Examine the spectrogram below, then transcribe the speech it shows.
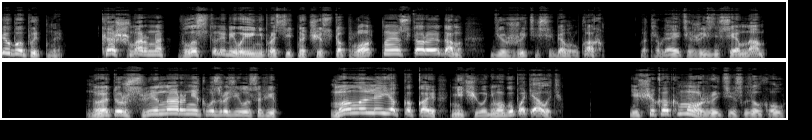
Любопытная, кошмарно властолюбивая и непростительно чистоплотная старая дама. Держите себя в руках. Вы отравляете жизнь всем нам. — Но это ж свинарник, — возразила Софи. — Мало ли я какая, ничего не могу поделать. — Еще как можете, — сказал Холл.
